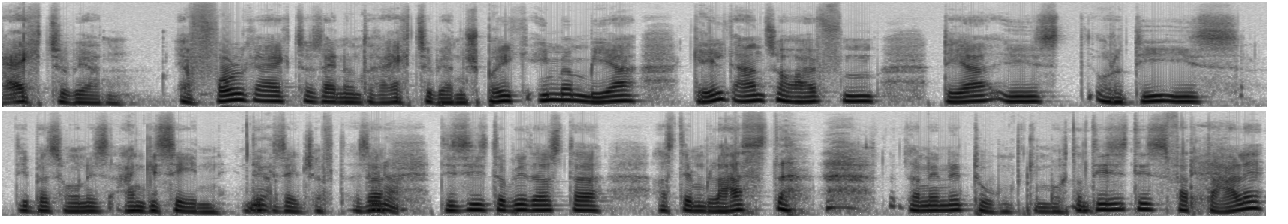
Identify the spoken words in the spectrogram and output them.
reich zu werden. Erfolgreich zu sein und reich zu werden, sprich immer mehr Geld anzuhäufen, der ist oder die ist die Person ist angesehen in der ja, Gesellschaft. Also genau. das ist, da wird aus, der, aus dem Laster dann eine Tugend gemacht. Und das ist das Fatale,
